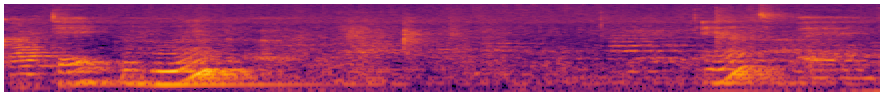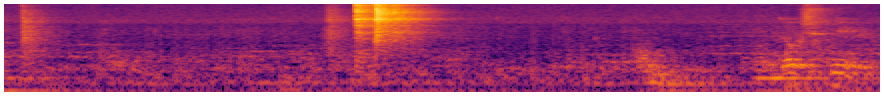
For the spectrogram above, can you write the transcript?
karate. Mm-hmm. Uh, and and go swim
